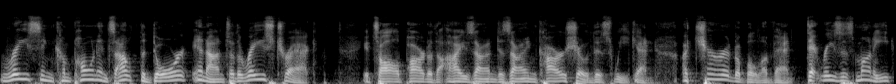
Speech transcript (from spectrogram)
racing components out the door and onto the racetrack. It's all part of the Eyes on Design car show this weekend, a charitable event that raises money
